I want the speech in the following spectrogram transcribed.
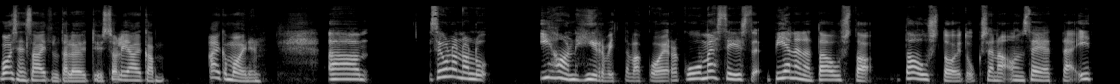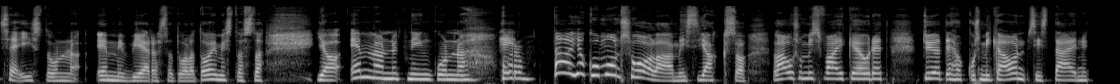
Voisen saitilta löytyy. Se oli aika, aikamoinen. Ähm, Sinulla on ollut ihan hirvittävä koirakuume. Siis pienenä tausta, taustoituksena on se, että itse istun Emmin vieressä tuolla toimistossa. Ja Emmi on nyt niin kuin... Hei, tämä on joku mun suolaamisjakso. Lausumisvaikeudet, työtehokkuus, mikä on, siis tämä ei nyt,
